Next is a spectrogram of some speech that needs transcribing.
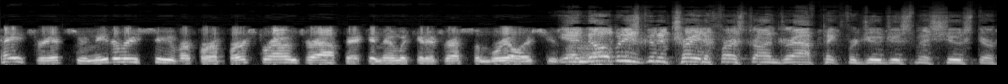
Patriots, who need a receiver for a first round draft pick, and then we can address some real issues. Yeah, nobody's going to trade a first round draft pick for Juju Smith Schuster,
